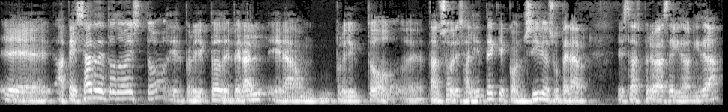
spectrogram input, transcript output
Eh, a pesar de todo esto, el proyecto de Peral era un proyecto eh, tan sobresaliente que consigue superar estas pruebas de idoneidad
